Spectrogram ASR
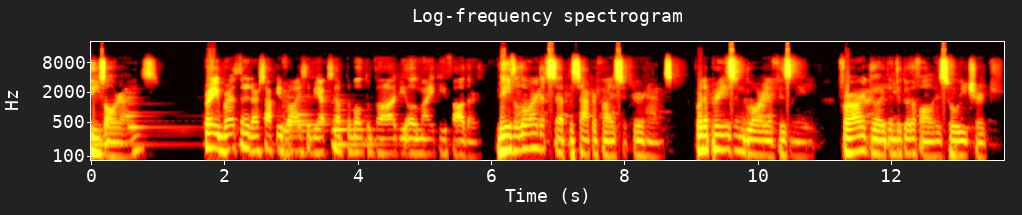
Please all rise. Pray, brethren, that our sacrifice be acceptable to God, the Almighty Father. May the Lord accept the sacrifice at your hands for the praise and glory of his name, for our good and the good of all his holy church.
